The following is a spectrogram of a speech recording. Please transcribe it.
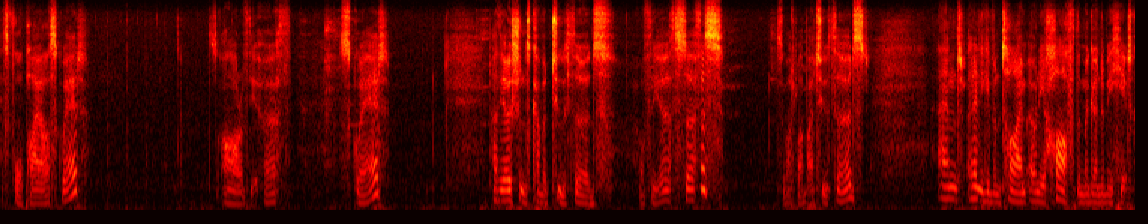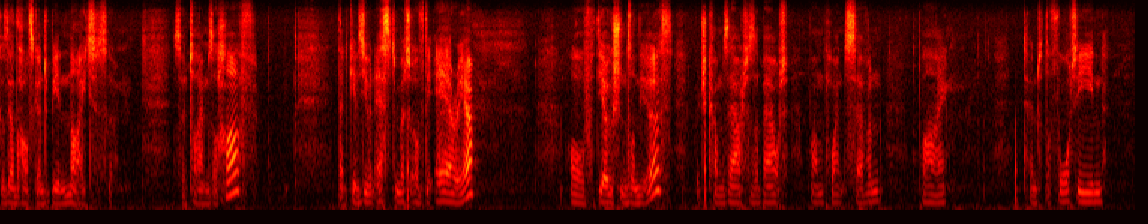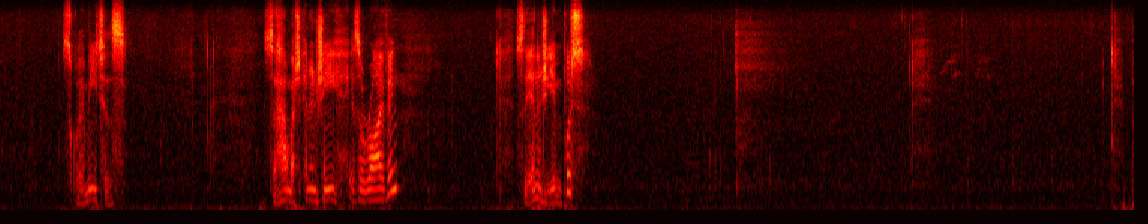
is 4 pi r squared. It's r of the Earth squared. Now the oceans cover two-thirds of the Earth's surface, so multiply by two-thirds. And at any given time, only half of them are going to be hit because the other half is going to be in night. So, so times a half. That gives you an estimate of the area of the oceans on the Earth, which comes out as about 1.7 by 10 to the 14 square meters. So how much energy is arriving? So the energy input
